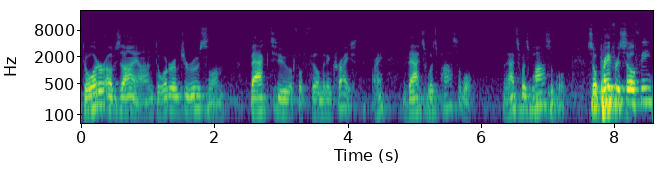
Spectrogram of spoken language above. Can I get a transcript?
daughter of Zion, daughter of Jerusalem, back to a fulfillment in Christ, all right? That's what's possible. That's what's possible. So pray for Sophie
